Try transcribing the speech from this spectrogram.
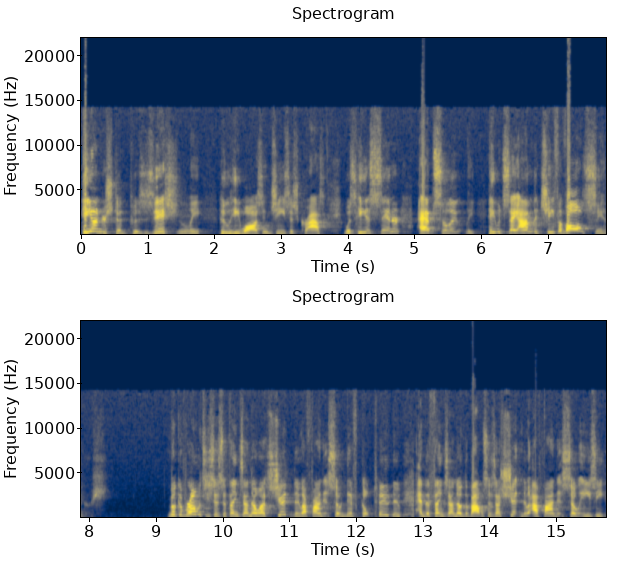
He understood positionally who he was in Jesus Christ. Was he a sinner? Absolutely. He would say, I'm the chief of all sinners. Book of Romans, he says, The things I know I should do, I find it so difficult to do. And the things I know the Bible says I shouldn't do, I find it so easy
